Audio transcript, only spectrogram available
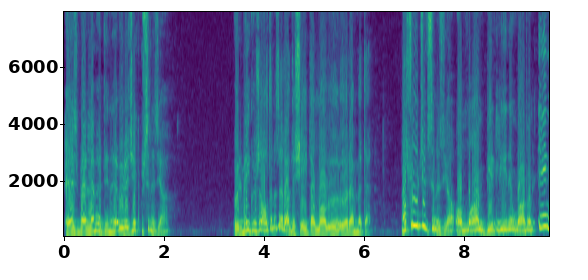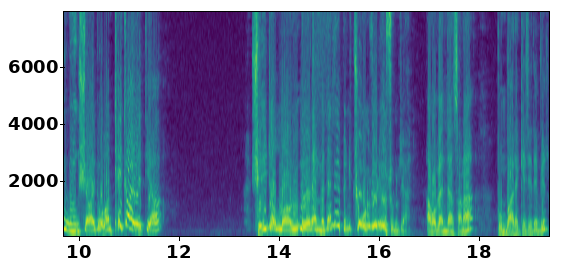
Ezberlemediğini ölecek misiniz ya? Ölmeyi göze aldınız herhalde şehit Allah'ı öğrenmeden. Nasıl öleceksiniz ya? Allah'ın birliğinin varlığının en büyük şahidi olan tek ayet ya. Şehit Allah'ı öğrenmeden hepiniz çoğunuz ölüyorsunuz yani. Ama benden sana bu mübarek gecede bir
